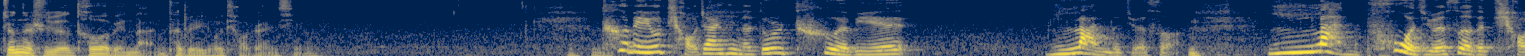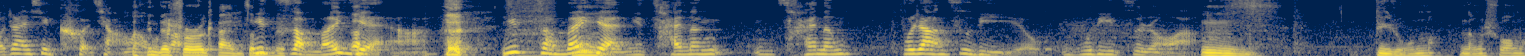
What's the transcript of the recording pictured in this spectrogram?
真的是觉得特别难，特别有挑战性？特别有挑战性的都是特别烂的角色，烂破角色的挑战性可强了。你再说说看怎么你怎么演啊？你怎么演你才能你才能不让自己无地自容啊？嗯，比如吗？能说吗？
